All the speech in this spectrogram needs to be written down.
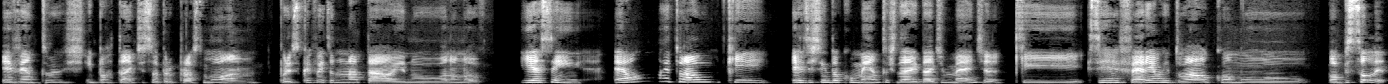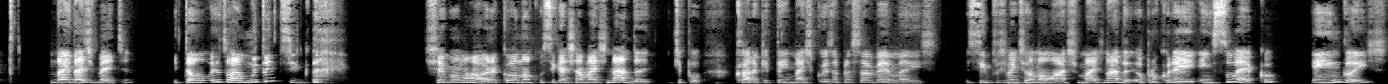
eventos importantes sobre o próximo ano. Por isso que é feito no Natal e no Ano Novo. E assim, é um ritual que existem documentos da Idade Média que se referem ao ritual como obsoleto da Idade Média. Então, o ritual é muito antigo. chegou uma hora que eu não consegui achar mais nada. Tipo, claro que tem mais coisa para saber, mas simplesmente eu uhum. não acho mais nada. Eu procurei em sueco, em inglês,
